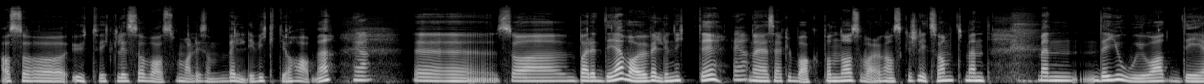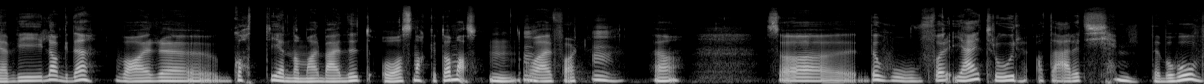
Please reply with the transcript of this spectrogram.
altså, utvikles, og hva som var liksom veldig viktig å ha med. Ja. Eh, Så bare det var jo veldig nyttig. Når jeg ser tilbake på det nå, så var det ganske slitsomt. Men, men det gjorde jo at det vi lagde, var eh, godt gjennomarbeidet og snakket om, altså. Mm, og erfart. Ja. Så behov for Jeg tror at det er et kjempebehov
